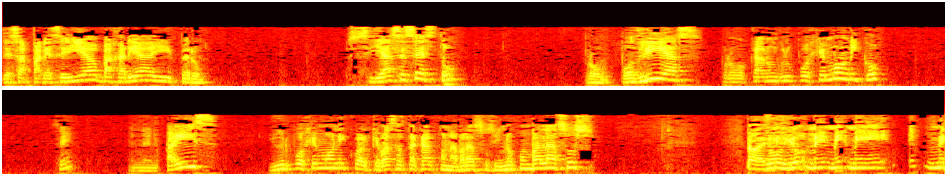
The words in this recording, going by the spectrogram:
desaparecería, bajaría y, pero si haces esto, pro- podrías provocar un grupo hegemónico, ¿sí? En el país, y un grupo hegemónico al que vas a atacar con abrazos y no con balazos. No, es Yo, que yo me, me, me, me-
